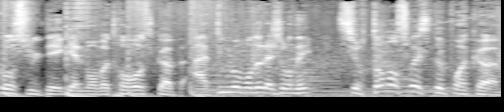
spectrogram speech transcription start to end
Consultez également votre horoscope à tout moment de la journée sur tendanceouest.com.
